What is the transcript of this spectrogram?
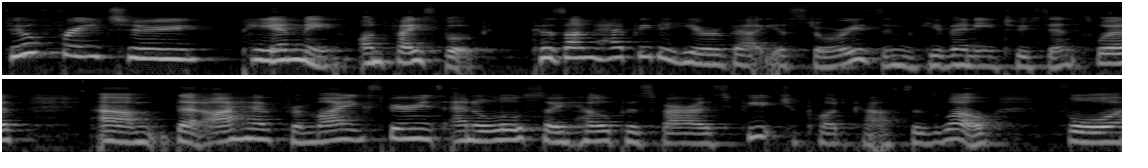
feel free to PM me on Facebook because I'm happy to hear about your stories and give any two cents worth um, that I have from my experience, and it'll also help as far as future podcasts as well for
